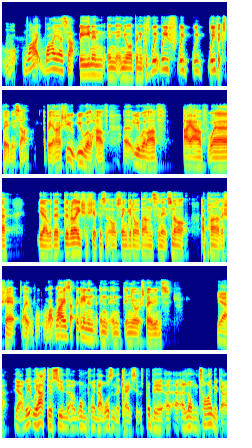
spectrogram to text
Wh- why why has that been in in, in your opinion? Because we we've we we we've experienced that a bit. Ash, you you will have uh, you will have I have where you know the the relationship isn't all singing or dancing. It's not a partnership. Like wh- why has that been in in in, in your experience? Yeah, yeah. We, we have to assume that at one point that wasn't the case. It was probably a, a- a long time ago.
